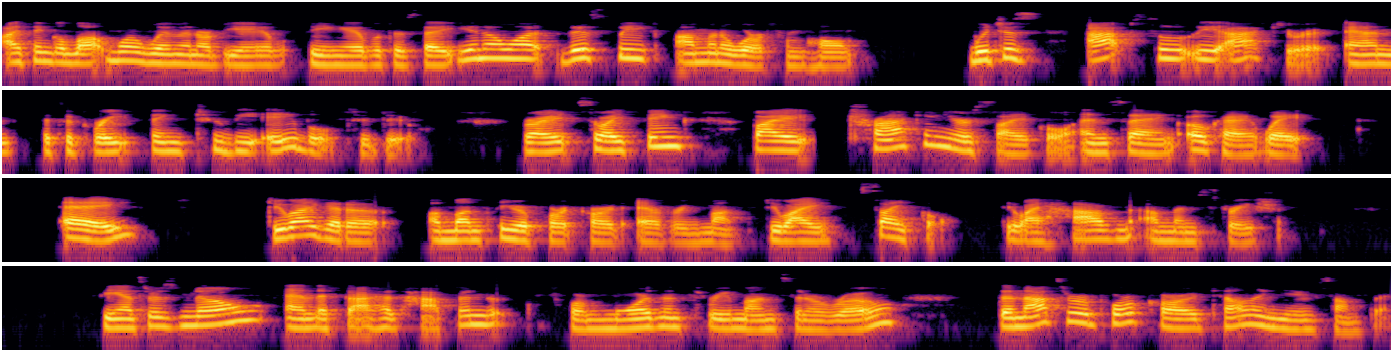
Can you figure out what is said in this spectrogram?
I think a lot more women are being able, being able to say, you know what, this week I'm going to work from home, which is absolutely accurate. And it's a great thing to be able to do, right? So I think by tracking your cycle and saying, okay, wait, A, do I get a, a monthly report card every month? Do I cycle? Do I have a menstruation? The answer is no. And if that has happened for more than three months in a row, then that's a report card telling you something.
